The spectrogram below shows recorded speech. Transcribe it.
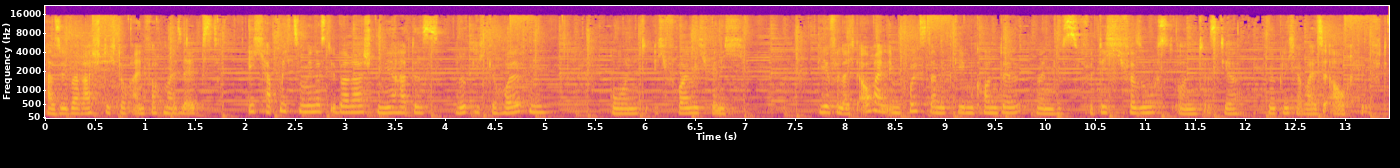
Also überrasch dich doch einfach mal selbst. Ich habe mich zumindest überrascht, mir hat es wirklich geholfen und ich freue mich, wenn ich dir vielleicht auch einen Impuls damit geben konnte, wenn du es für dich versuchst und es dir möglicherweise auch hilft.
